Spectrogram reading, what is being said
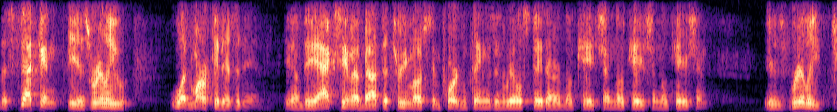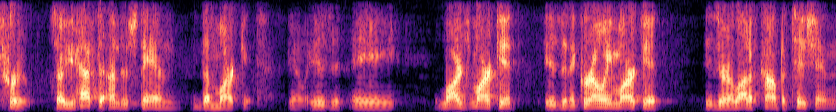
The second is really what market is it in. You know, the axiom about the three most important things in real estate are location, location, location is really true. So you have to understand the market. You know, is it a large market? Is it a growing market? Is there a lot of competition?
